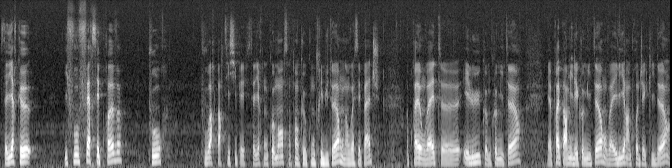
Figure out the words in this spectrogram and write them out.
c'est-à-dire qu'il faut faire ses preuves pour pouvoir participer. C'est-à-dire qu'on commence en tant que contributeur, on envoie ses patchs, après on va être euh, élu comme committeur, et après parmi les committeurs, on va élire un project leader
